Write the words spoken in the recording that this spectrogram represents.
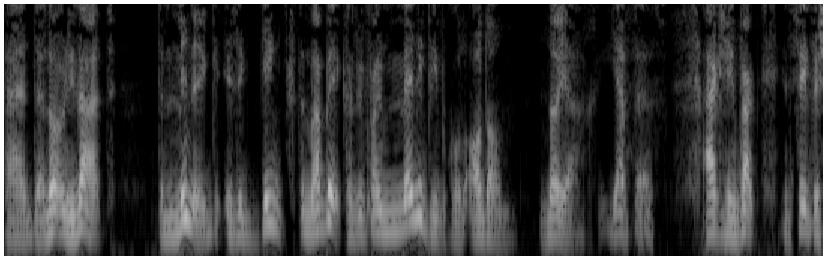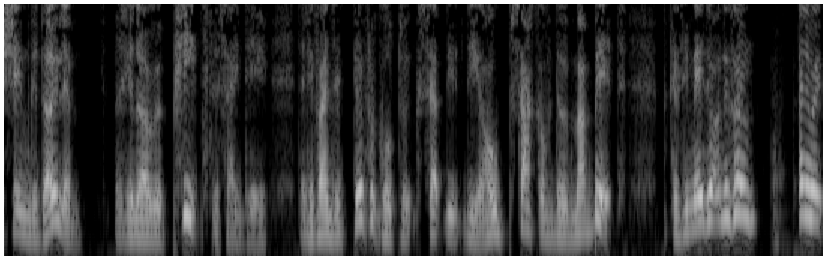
And uh, not only that, the minig is against the Mabit, because we find many people called Adam, Noach, Yefes. Actually, in fact, in Sefer Shem Gedolim, the Chidar repeats this idea that he finds it difficult to accept the, the whole psak of the Mabit because he made it on his own. Anyway,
